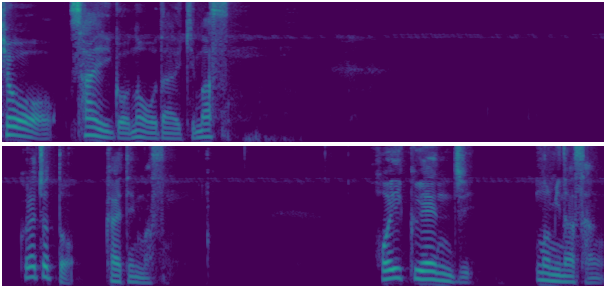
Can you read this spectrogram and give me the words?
今日最後のお題いきます。これはちょっと変えてみます。保育園児の皆さん、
